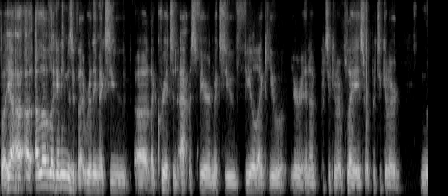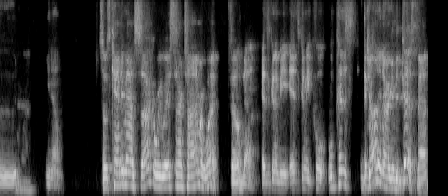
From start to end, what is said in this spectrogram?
but yeah I, I, love like any music that really makes you uh, like creates an atmosphere and makes you feel like you you're in a particular place or a particular mood yeah. you know. So is candyman suck? Are we wasting our time or what phil? No it's gonna be it's gonna be cool. Because well, jonny and i are gonna be pissed man.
